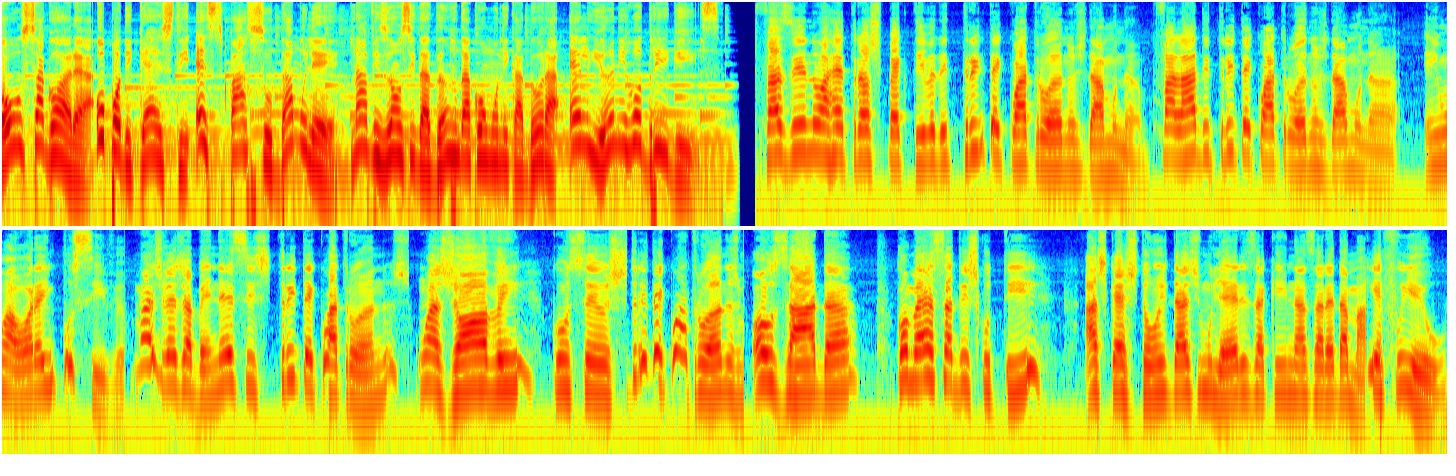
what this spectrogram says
Ouça agora o podcast Espaço da Mulher, na visão cidadã da comunicadora Eliane Rodrigues. Fazendo uma retrospectiva de 34 anos da Amunã. Falar de 34 anos da Amunã em uma hora é impossível. Mas veja bem, nesses 34 anos, uma jovem com seus 34 anos, ousada, começa a discutir as questões das mulheres aqui em Nazaré da Mata, que fui eu.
